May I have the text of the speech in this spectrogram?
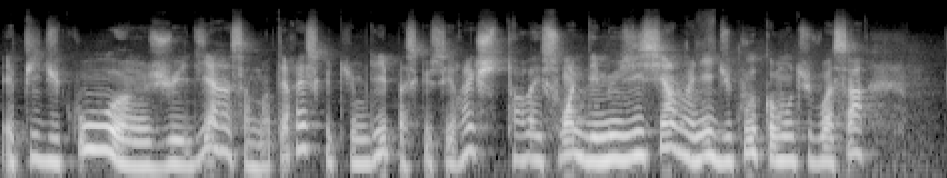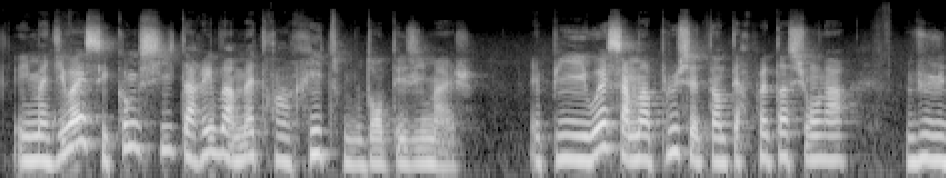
Et puis du coup, euh, je lui ai dit ah, Ça m'intéresse ce que tu me dis, parce que c'est vrai que je travaille souvent avec des musiciens. Il m'a Du coup, comment tu vois ça? Et il m'a dit Ouais, c'est comme si tu arrives à mettre un rythme dans tes images. Et puis, ouais, ça m'a plu cette interprétation-là, vue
